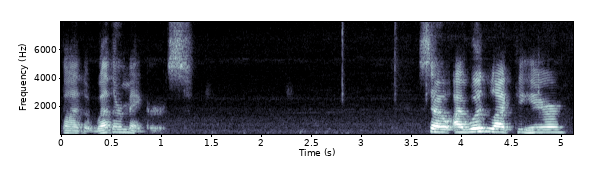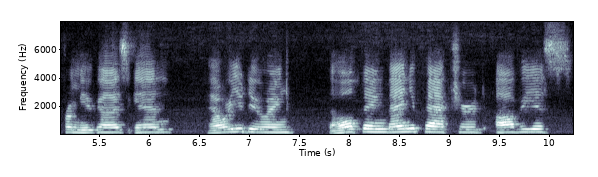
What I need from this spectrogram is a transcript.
by the weather makers. So I would like to hear from you guys again. How are you doing? The whole thing manufactured, obvious,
